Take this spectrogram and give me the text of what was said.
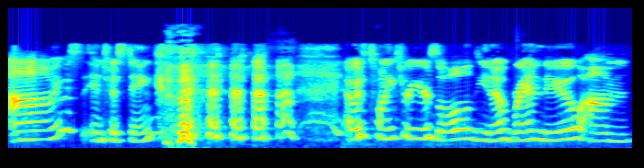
Um, it was interesting. I was 23 years old, you know, brand new. Um,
